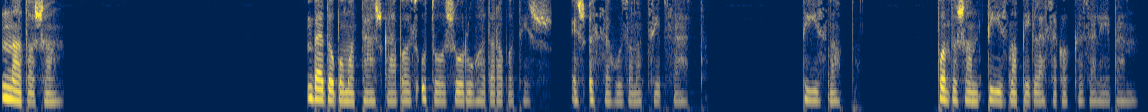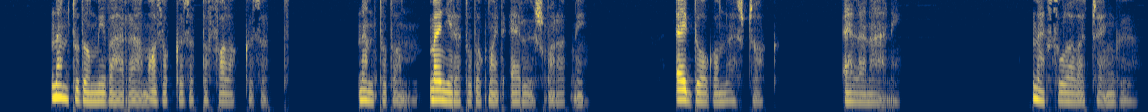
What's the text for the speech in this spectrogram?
Natasa Bedobom a táskába az utolsó ruhadarabot is, és összehúzom a cipzárt. Tíz nap. Pontosan tíz napig leszek a közelében. Nem tudom, mi vár rám azok között a falak között. Nem tudom, mennyire tudok majd erős maradni. Egy dolgom lesz csak, ellenállni. Megszólal a csengő.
